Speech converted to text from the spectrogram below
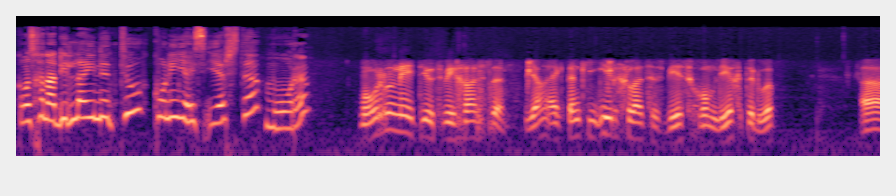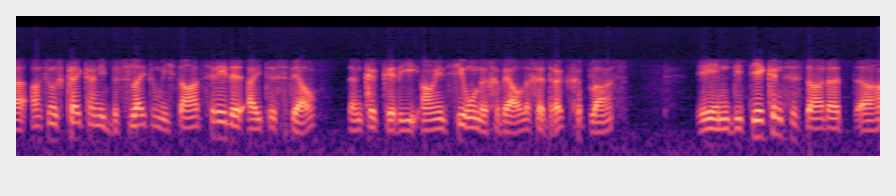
Kom ons gaan na die lyne toe. Connie, jy's eerste. Môre. Môre net jou twee gaste. Ja, ek dink die uurglas is besig om leeg te loop. Uh as ons kyk aan die besluit om die staatsrede uit te stel, dink ek het die ANC onder geweldige druk geplaas en die tekens is daar dat uh,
